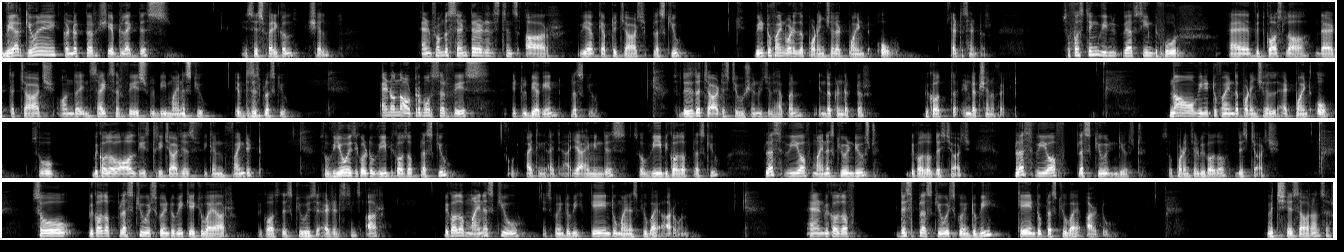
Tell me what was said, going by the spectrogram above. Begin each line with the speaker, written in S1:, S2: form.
S1: We are given a conductor shaped like this. It's a spherical shell. And from the center at a distance r, we have kept a charge plus q. We need to find what is the potential at point O at the center. So first thing we, we have seen before uh, with Gauss law that the charge on the inside surface will be minus q if this is plus q. And on the outermost surface, it will be again plus q. So this is the charge distribution which will happen in the conductor because of the induction effect. Now we need to find the potential at point O. So because of all these three charges, we can find it. So VO is equal to V because of plus Q. I think, I, yeah, I mean this. So V because of plus Q plus V of minus Q induced because of this charge plus V of plus Q induced. So potential because of this charge. So because of plus q, it's going to be kq by r because this q is at a distance r. Because of minus q, it's going to be k into minus q by r1. And because of this plus q, it's going to be k into plus q by r2, which is our answer.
